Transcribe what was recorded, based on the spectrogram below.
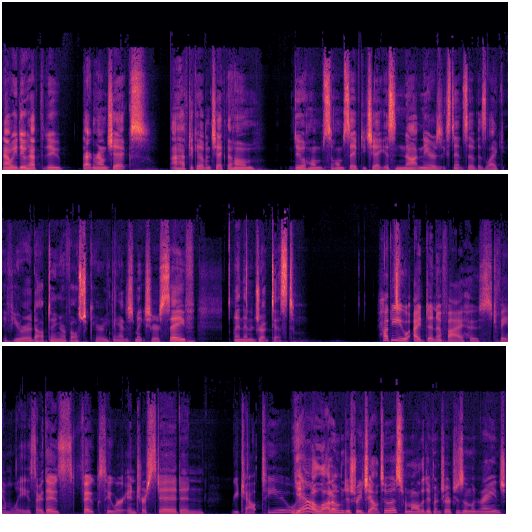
Now we do have to do background checks. I have to come and check the home, do a home home safety check. It's not near as extensive as like if you're adopting or foster care or anything. I just make sure it's safe, and then a drug test. How do you identify host families? Are those folks who are interested and reach out to you? or- Yeah, a lot of them just reach out to us from all the different churches in Lagrange.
